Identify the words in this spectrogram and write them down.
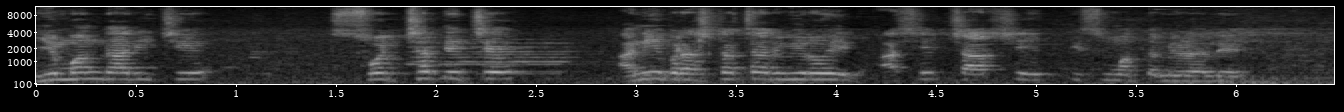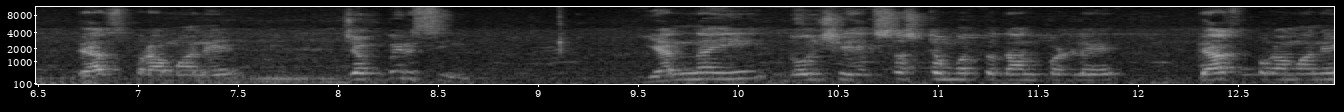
इमानदारीचे स्वच्छतेचे आणि भ्रष्टाचार विरोधी असे चारशे एकतीस मतं मिळाले. त्याचप्रमाणे जगबीर सिंग यांनाही दोनशे एकसष्ट मतदान पडले. त्याचप्रमाणे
